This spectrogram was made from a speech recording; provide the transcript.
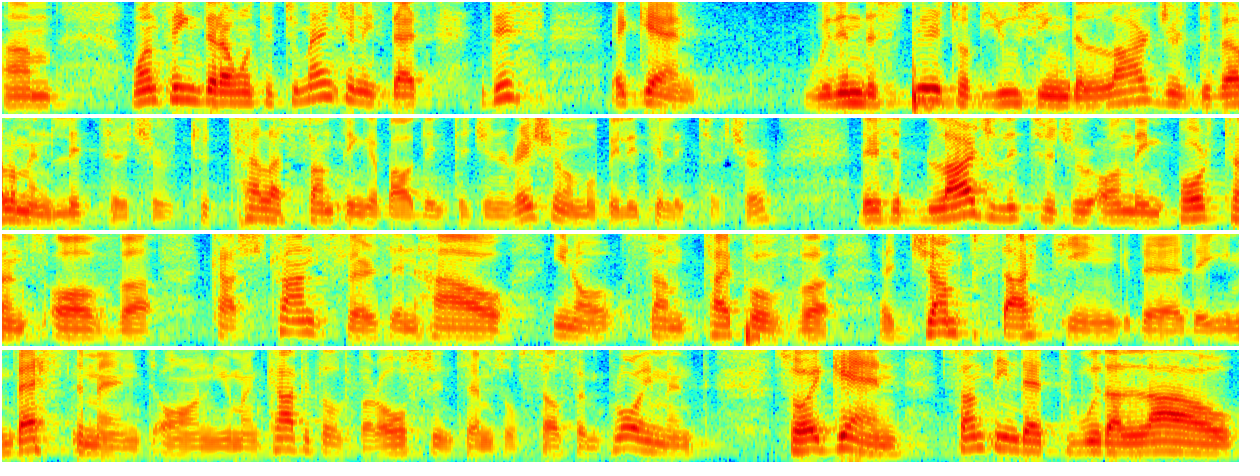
Um, one thing that I wanted to mention is that this, again, within the spirit of using the larger development literature to tell us something about the intergenerational mobility literature, there's a large literature on the importance of uh, cash transfers and how, you know, some type of uh, jump starting the, the investment on human capitals, but also in terms of self-employment. So again, something that would allow,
